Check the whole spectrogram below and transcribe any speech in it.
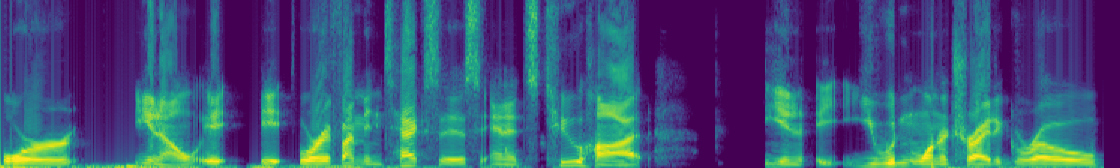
or you know it, it or if I'm in Texas and it's too hot, you know, you wouldn't want to try to grow,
